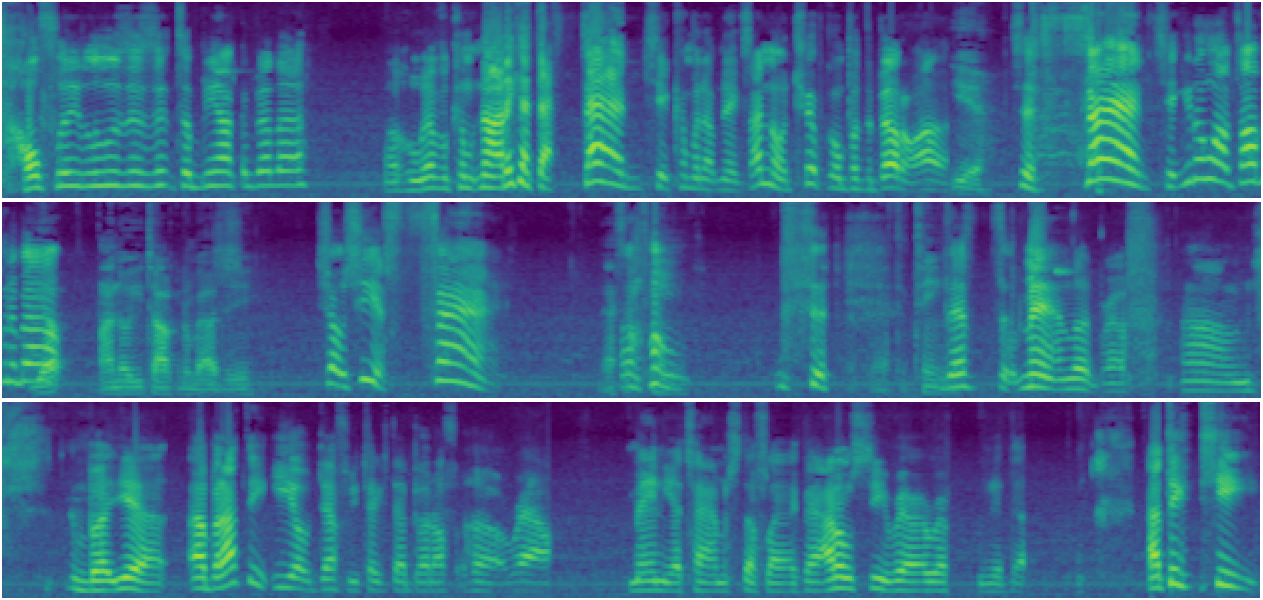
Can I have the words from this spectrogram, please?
hopefully loses it to Bianca Belair or whoever come. Nah, they got that fan chick coming up next. I know Trip gonna put the belt on her. Yeah, it's a fan chick. You know what I'm talking about? Yep, I know you're talking about G. So she is fine. That's a um, team. That's a team. That's man. Look, bro. Um, but yeah, uh, but I think Io definitely takes that belt off of her around Mania time and stuff like that. I don't see Rhea Ripley at that. I think she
